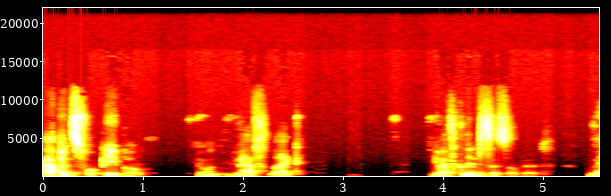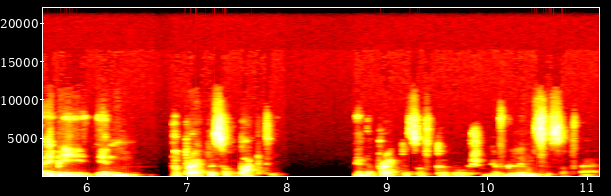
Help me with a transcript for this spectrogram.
happens for people. You know, you have like, you have glimpses of it. Maybe in the practice of bhakti, in the practice of devotion, you have glimpses of that.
